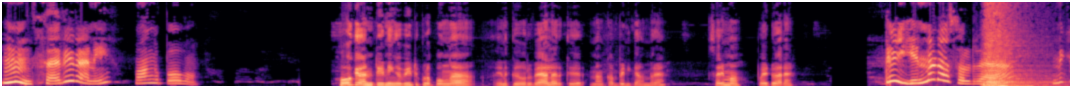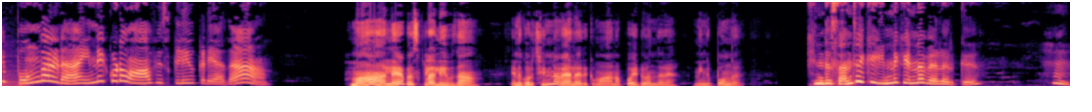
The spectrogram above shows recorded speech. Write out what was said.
ம் சரி ராணி. வாங்க போவோம். ஓகே ஆண்டி நீங்க வீட்டுக்குள்ள போங்க. எனக்கு ஒரு வேலை இருக்கு. நான் கம்பெனி கிளம்புறேன். சரிம்மா போயிட்டு வரேன். டேய் என்னடா சொல்ற? இன்னைக்கு பொங்கல்டா. இன்னைக்கு கூட ஆபீஸ்க்கு லீவ் கிடையாதா? மா லேபர்ஸ்க்குலாம் லீவ் தான். எனக்கு ஒரு சின்ன வேலை இருக்குமா. நான் போயிட்டு வந்துடுறேன். நீங்க போங்க. இந்த சஞ்சய்க்கு இன்னைக்கு என்ன வேலை இருக்கு? ம்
